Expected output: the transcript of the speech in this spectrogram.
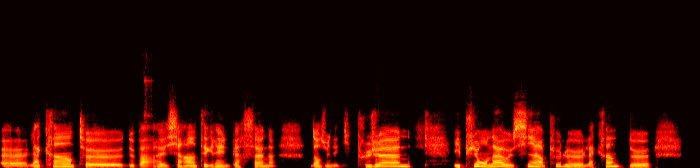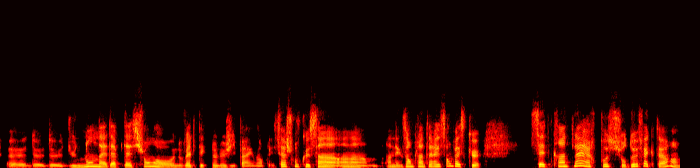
la crainte de pas réussir à intégrer une personne dans une équipe plus jeune, et puis on a aussi un peu la crainte de, d'une non adaptation aux nouvelles technologies, par exemple. Et ça, je trouve que c'est un, un, un exemple intéressant parce que cette crainte-là, elle repose sur deux facteurs.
